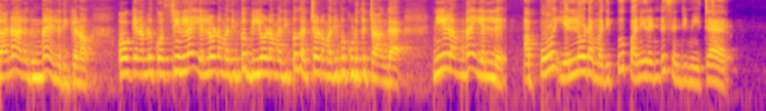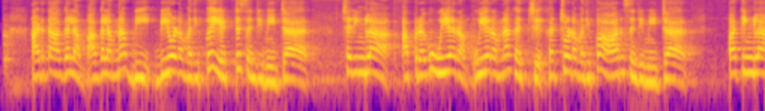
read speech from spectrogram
கன அலகுன்னு தான் எழுதிக்கணும். ஓகே நம்மளுக்கு கொஸ்டின்ல எல்லோட மதிப்பு பியோட மதிப்பு ஹெச்சோட மதிப்பு கொடுத்துட்டாங்க. நீளம் தான் எல்லு அப்போ எல்லோட மதிப்பு பனிரெண்டு சென்டிமீட்டர். அடுத்த அகலம். அகலம்னா பி பியோட மதிப்பு எட்டு சென்டிமீட்டர். சரிங்களா? அப்புறம் உயரம். உயரம்னா ஹச் ஹச்சோட மதிப்பு ஆறு சென்டிமீட்டர். பாத்தீங்களா?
